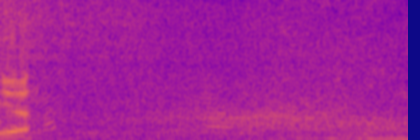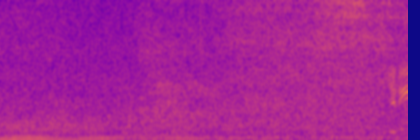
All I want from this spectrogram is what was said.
Iya. jadi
